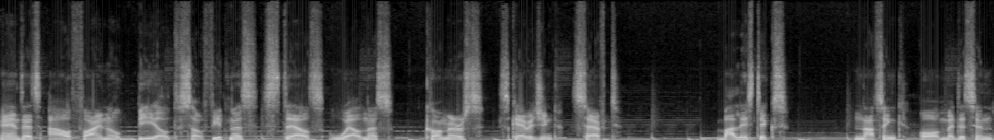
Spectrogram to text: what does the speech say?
And that's our final build. So fitness, stealth, wellness, commerce, scavenging, theft, ballistics, nothing or medicine,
